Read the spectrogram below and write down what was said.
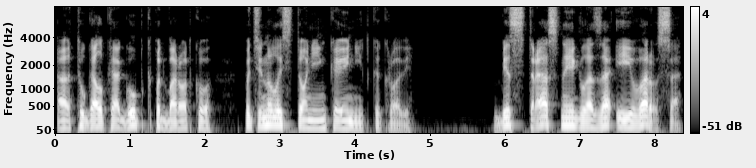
От уголка губ к подбородку потянулась тоненькая нитка крови. Бесстрастные глаза Иеваруса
